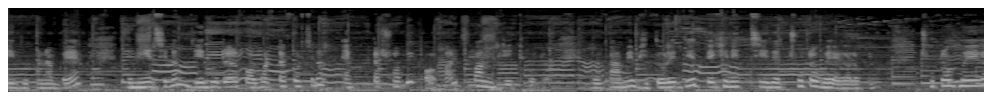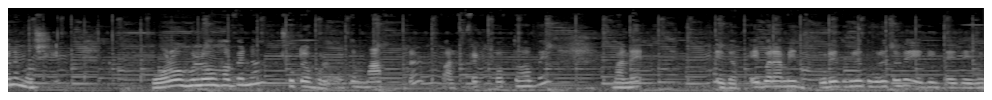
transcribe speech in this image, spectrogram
এই দুখানা ব্যাগ নিয়েছিলাম, যে দুটার কভারটা করছিলাম, একটা সবই কভার কমপ্লিট হলো। এবার আমি ভিতরে দিয়ে দেখে নিচ্ছি যে ছোট হয়ে গেল কিনা। ছোট হয়ে গেলে মুশকিল। বড় হলেও হবে না, ছোট হলেও। একদম মাপটা পারফেক্ট হতে হবে। মানে এই এবার আমি ধরে ধরে ধরে ধরে এদিক দিয়ে যে যে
